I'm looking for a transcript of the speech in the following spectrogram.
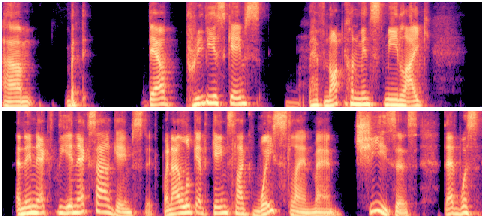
Um, but their previous games have not convinced me like and in ex- the inXile games did. When I look at games like Wasteland, man, Jesus, that was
